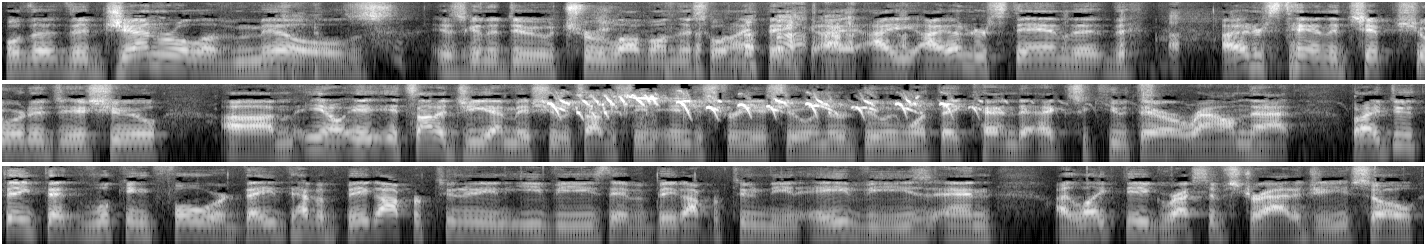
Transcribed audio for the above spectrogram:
Well, the, the general of Mills is going to do true love on this one. I think I, I, I understand the, the, I understand the chip shortage issue. Um, you know, it, it's not a GM issue; it's obviously an industry issue, and they're doing what they can to execute there around that. But I do think that looking forward, they have a big opportunity in EVs, they have a big opportunity in AVs, and I like the aggressive strategy. So,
